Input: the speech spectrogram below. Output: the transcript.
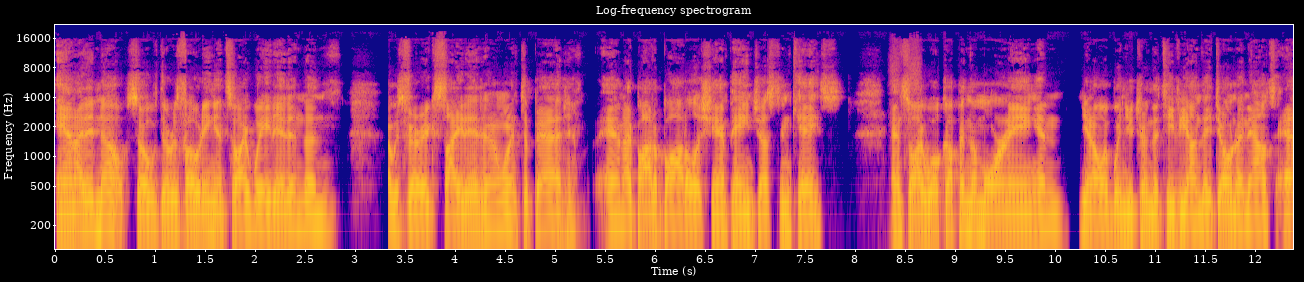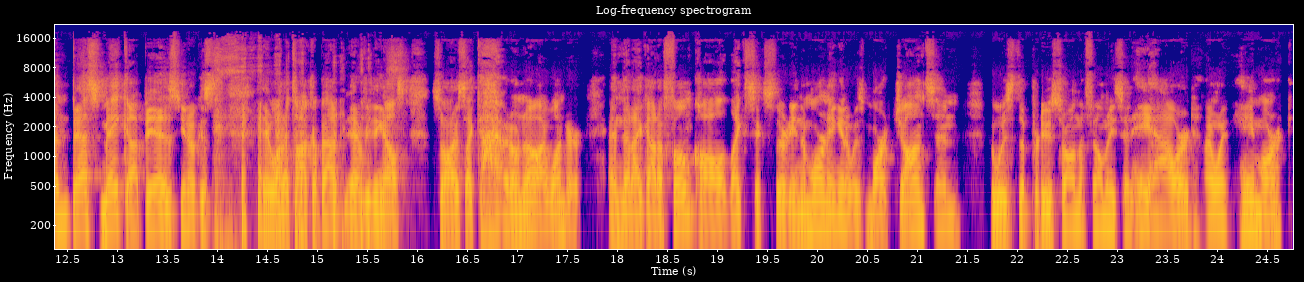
and I didn't know. So there was voting, and so I waited, and then I was very excited, and I went to bed, and I bought a bottle of champagne just in case. And so I woke up in the morning and, you know, when you turn the TV on, they don't announce and best makeup is, you know, because they want to talk about everything else. So I was like, I don't know. I wonder. And then I got a phone call at like 6.30 in the morning and it was Mark Johnson, who was the producer on the film. And he said, Hey, Howard. I went, Hey, Mark.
